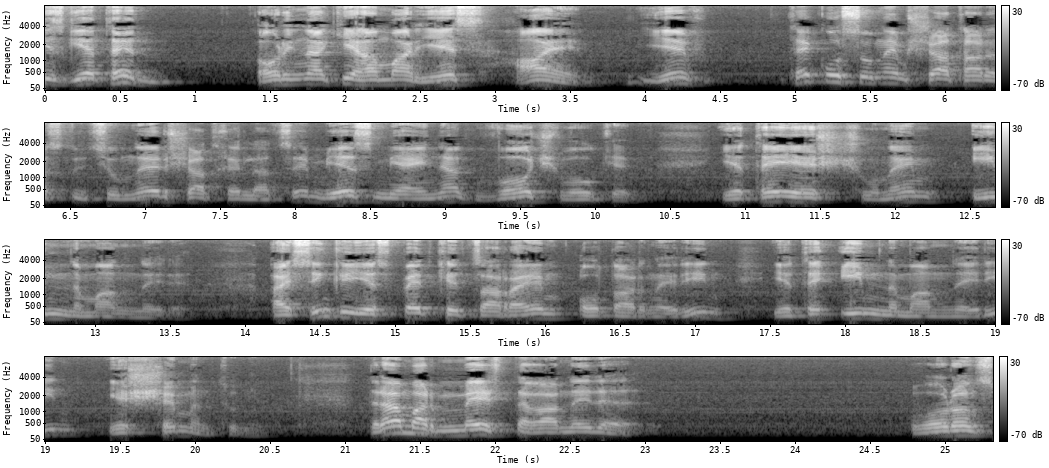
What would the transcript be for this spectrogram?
Իսկ եթե օրինակի համար ես հայ եմ եւ թեկուս ունեմ շատ հարստություններ, շատ խելացեմ, ես միայնակ ոչ ոք եմ, եթե ես չունեմ իմ նմանները։ Այսինքն ես պետք է ծառայեմ օտարներին, եթե իմ նմաններին ես չեմ ընդունում։ Դրա համար մեր տղաները, որոնց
